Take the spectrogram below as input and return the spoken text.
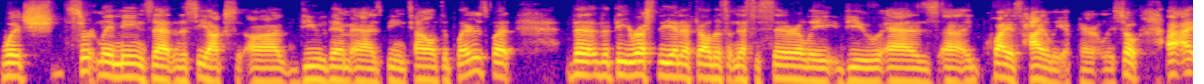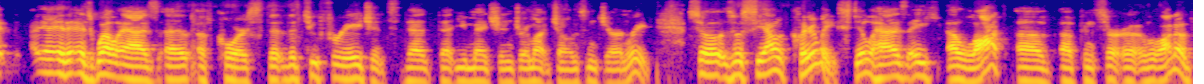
which certainly means that the Seahawks uh, view them as being talented players, but the, that the rest of the NFL doesn't necessarily view as uh, quite as highly, apparently. So I, as well as, uh, of course, the, the two free agents that that you mentioned, Dre'Mont Jones and Jarran Reed. So, so Seattle clearly still has a, a lot of, of concern, a lot of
